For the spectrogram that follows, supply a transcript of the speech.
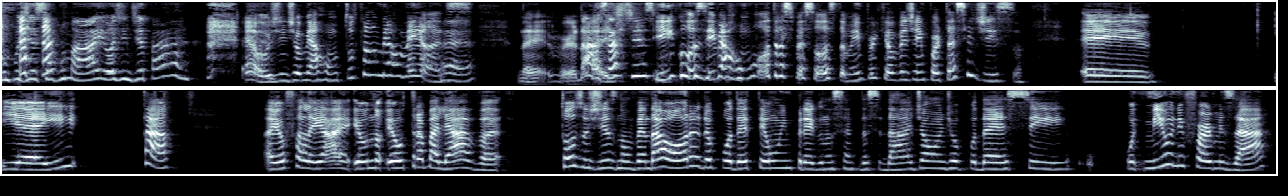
Não podia se arrumar e hoje em dia tá. É, hoje em dia eu me arrumo tudo que eu não me arrumei antes. É. Né? Verdade. Tá certíssimo. E, inclusive, arrumo outras pessoas também, porque eu vejo a importância disso. É, E aí, tá. Aí eu falei, ah, eu, eu trabalhava todos os dias não vendo a hora de eu poder ter um emprego no centro da cidade, onde eu pudesse me uniformizar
